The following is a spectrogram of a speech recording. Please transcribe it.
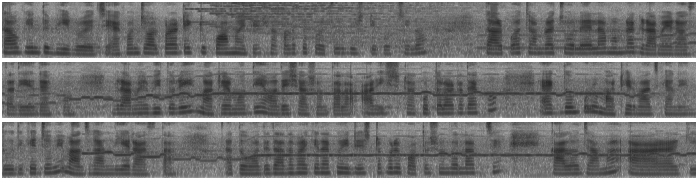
তাও কিন্তু ভিড় রয়েছে। এখন জল পড়াটা একটু কম হয়েছে, সকালে তো প্রচুর বৃষ্টি পড়ছিল। তারপর আমরা চলে এলাম আমরা গ্রামের রাস্তা দিয়ে, দেখো। গ্রামের ভিতরেই, মাঠের মধ্যেই আমাদের শাসনতলা। আর এই ঠাকুরতলাটা দেখো, একদম পুরো মাঠের মাঝখানে। দুদিকের জমি, মাঝখান দিয়ে রাস্তা। আর তোমাদের দাদাভাইকে দেখো, এই ড্রেসটা পরে কত সুন্দর লাগছে। কালো জামা আর আর কি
